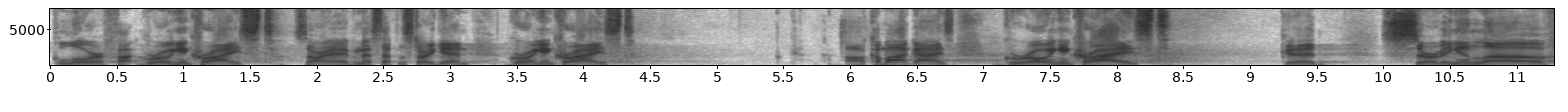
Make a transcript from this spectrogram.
Glorify, growing in Christ. Sorry, I haven't messed up. Let's start again. Growing in Christ. Oh, come on, guys. Growing in Christ. Good. Serving in love.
